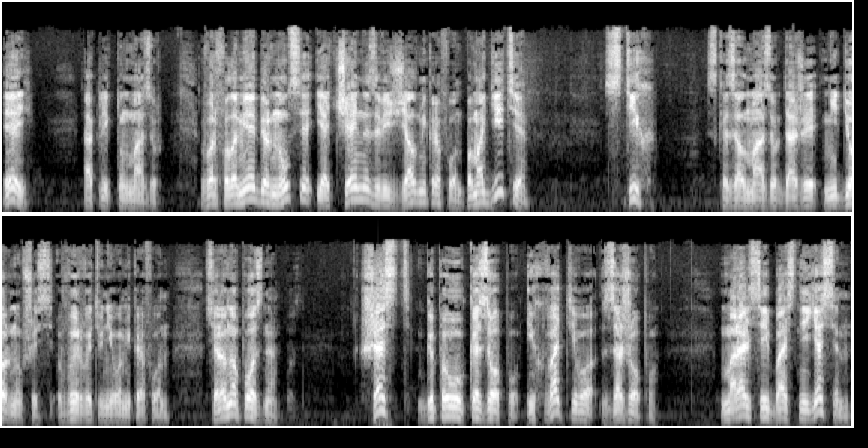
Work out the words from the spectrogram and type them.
«Эй!» — окликнул Мазур. Варфоломей обернулся и отчаянно завизжал в микрофон. «Помогите!» «Стих!» — сказал Мазур, даже не дернувшись вырвать у него микрофон. «Все равно поздно. Шесть ГПУ к Эзопу и хвать его за жопу. Мораль сей басни ясен,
